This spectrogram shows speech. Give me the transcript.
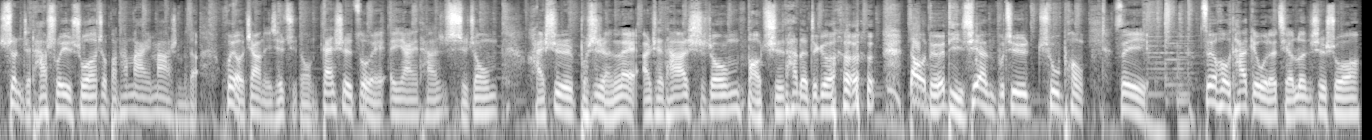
顺着他说一说，就帮他骂一骂什么的，会有这样的一些举动。但是作为 AI，它始终还是不是人类，而且它始终保持它的这个 道德底线不去触碰，所以最后他给我的。结论是说，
